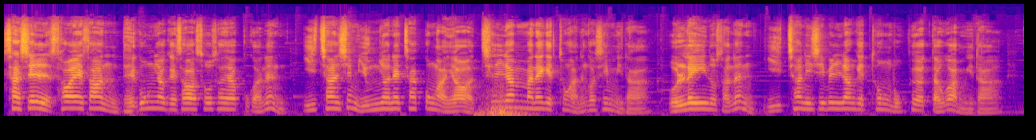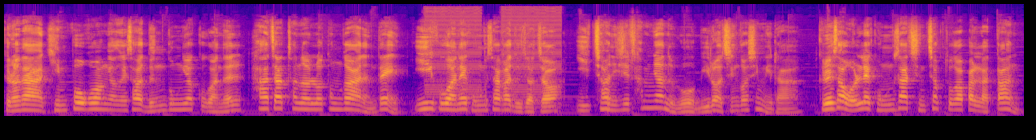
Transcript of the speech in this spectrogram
사실 서해선 대곡역에서 소서역 구간은 2016년에 착공하여 7년 만에 개통하는 것입니다. 원래 이 노선은 2021년 개통 목표였다고 합니다. 그러나 김포공항역에서 능곡역 구간을 하자터널로 통과하는데 이 구간의 공사가 늦어져 2023년으로 미뤄진 것입니다. 그래서 원래 공사 진척도가 빨랐던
